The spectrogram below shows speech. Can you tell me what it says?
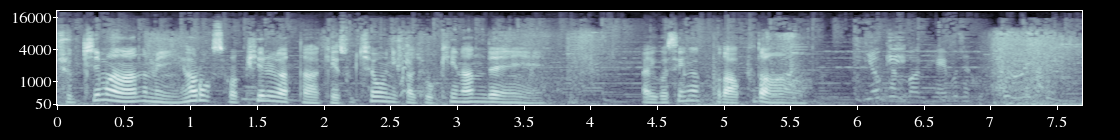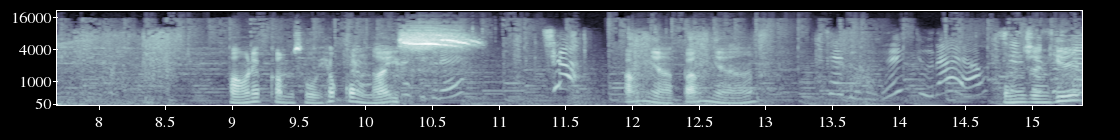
죽지만 않으면 혈옥수로 피를 갖다가 계속 채우니까 좋긴 한데 아 이거 생각보다 아프다. 방어랩 감소 협공 나이스. 빵야 빵야. 공전 힐.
